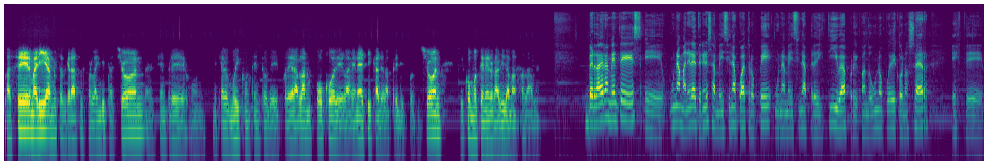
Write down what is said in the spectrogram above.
Placer, María. Muchas gracias por la invitación. Eh, siempre me quedo muy contento de poder hablar un poco de la genética, de la predisposición y cómo tener una vida más saludable. Verdaderamente es eh, una manera de tener esa medicina 4P, una medicina predictiva, porque cuando uno puede conocer este,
